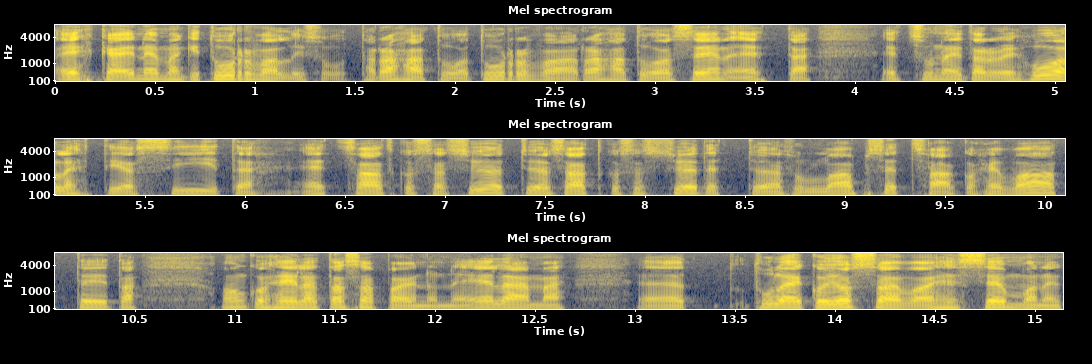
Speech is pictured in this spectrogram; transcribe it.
ehkä enemmänkin turvallisuutta. Raha tuo turvaa, raha tuo sen, että et sun ei tarvitse huolehtia siitä, että saatko sä syötyä, saatko sä syötettyä sun lapset, saako he vaatteita, onko heillä tasapainoinen elämä, tuleeko jossain vaiheessa semmoinen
